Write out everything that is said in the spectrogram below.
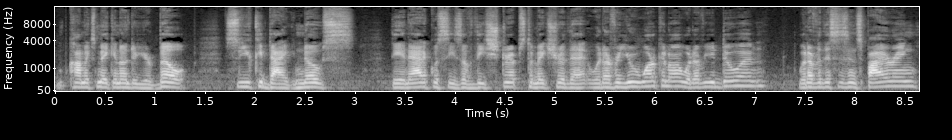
of comics making under your belt, so you could diagnose the inadequacies of these strips to make sure that whatever you're working on, whatever you're doing, whatever this is inspiring.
